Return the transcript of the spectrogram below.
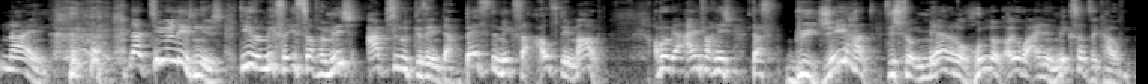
Nein, natürlich nicht. Dieser Mixer ist zwar für mich absolut gesehen der beste Mixer auf dem Markt, aber wer einfach nicht das Budget hat sich für mehrere hundert Euro einen Mixer zu kaufen,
